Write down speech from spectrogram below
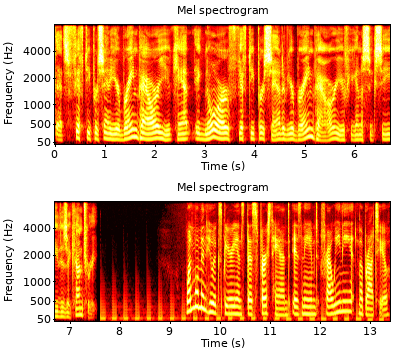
That's 50% of your brain power. You can't ignore 50% of your brain power if you're going to succeed as a country. One woman who experienced this firsthand is named Freweini Mebratu.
